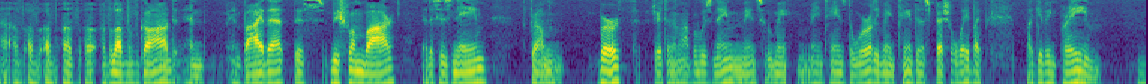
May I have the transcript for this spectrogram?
of, of, of, of, of love of God, and, and by that, this Vishwambar, that is his name, from birth, Chaitanya Mahaprabhu's name means who ma- maintains the world. He maintains in a special way by, by giving prem. Hmm.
